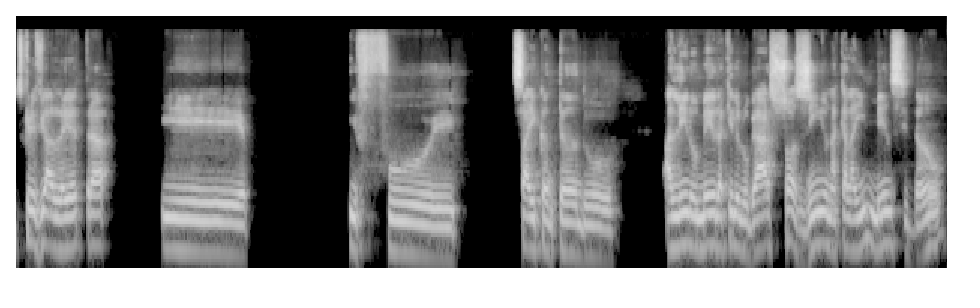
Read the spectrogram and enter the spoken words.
Escrevi a letra e, e fui sair cantando ali no meio daquele lugar, sozinho, naquela imensidão.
